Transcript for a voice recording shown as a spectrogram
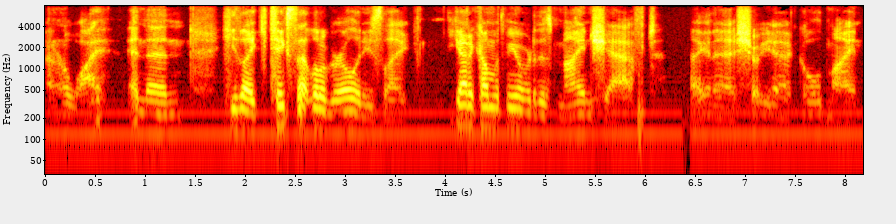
I don't know why. And then he like takes that little girl and he's like you got to come with me over to this mine shaft. I'm gonna show you a gold mine.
